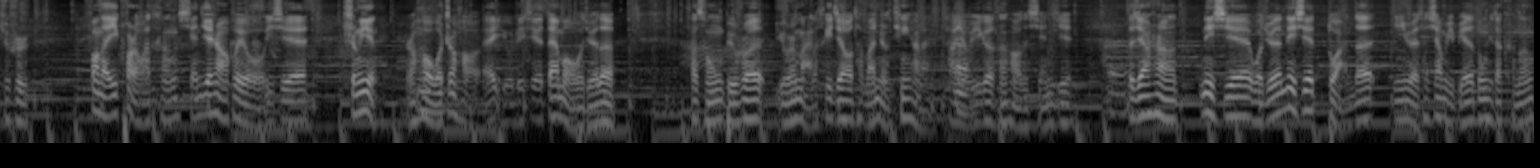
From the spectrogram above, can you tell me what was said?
就是放在一块儿的话，它可能衔接上会有一些生硬。然后我正好哎有这些 demo，我觉得它从比如说有人买了黑胶，它完整听下来，它有一个很好的衔接。再加上那些我觉得那些短的音乐，它相比别的东西，它可能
